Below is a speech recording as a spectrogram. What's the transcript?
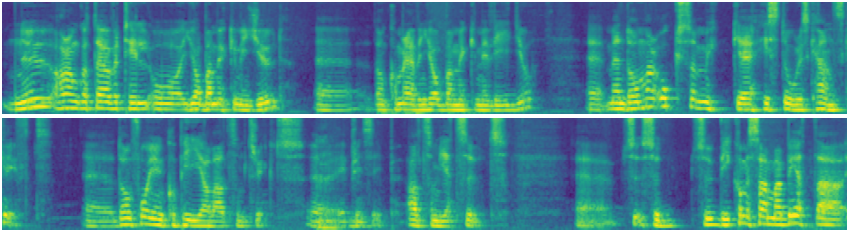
Nu har de gått över till att jobba mycket med ljud. De kommer även jobba mycket med video. Eh, men de har också mycket historisk handskrift. Eh, de får ju en kopia av allt som tryckts eh, mm. i princip. Allt som getts ut. Så, så, så vi kommer samarbeta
